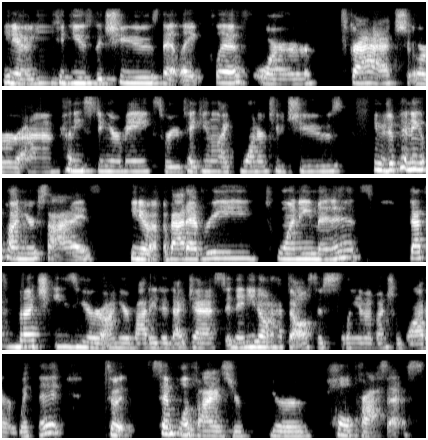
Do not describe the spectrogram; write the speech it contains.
You know you could use the chews that like Clif or scratch or um, honey stinger makes where you're taking like one or two chews. You know depending upon your size you know about every 20 minutes that's much easier on your body to digest. And then you don't have to also slam a bunch of water with it. So it simplifies your your whole process.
